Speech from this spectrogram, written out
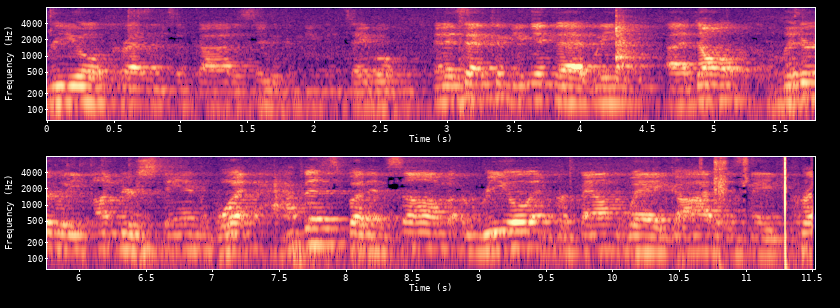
real presence of God is through the communion table. And it's that communion that we uh, don't literally understand what happens, but in some real and profound way, God is made present.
